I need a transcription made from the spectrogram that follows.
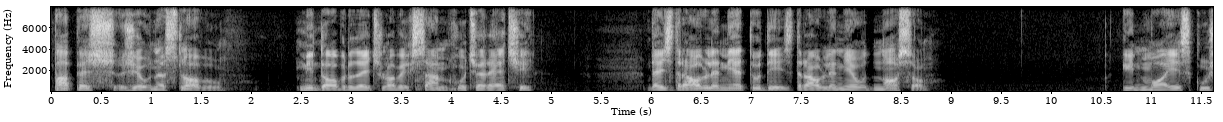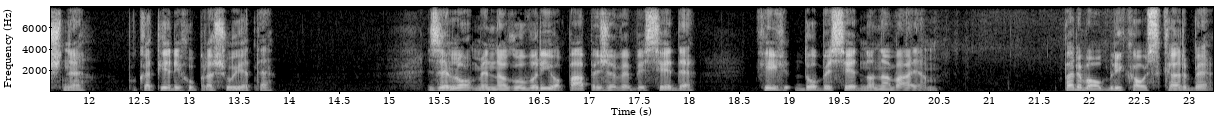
Papež že v naslovu. Ni dobro, da je človek sam, hoče reči, da je zdravljenje tudi zdravljenje odnosov. In moje izkušnje, po katerih vprašujete, zelo me nagovorijo papeževe besede, ki jih dobesedno navajam. Prva oblika oskrbe,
